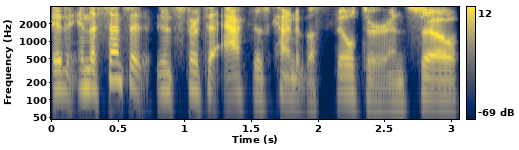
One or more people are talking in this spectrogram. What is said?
it, in a sense it, it starts to act as kind of a filter. And so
